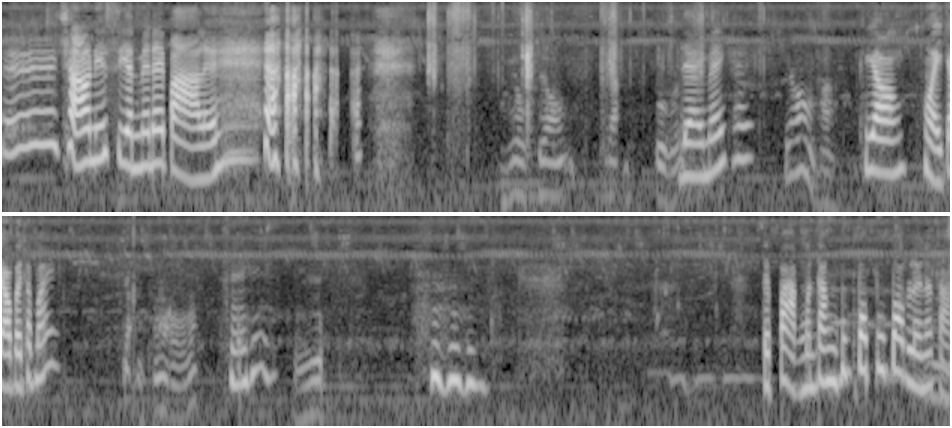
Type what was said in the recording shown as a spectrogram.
เอ้ยเช้านี้เซียนไม่ได้ปลาเลยโยกยองยักปูได้ไหมคะยองค่ะขยองหอยจะเอาไปทำไมยักสมองงึบแต่ปากมันดังปุ๊บป๊บปุ๊บป๊บเลยนะตา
